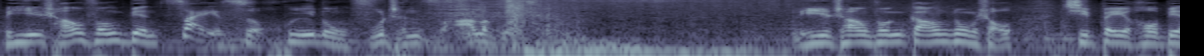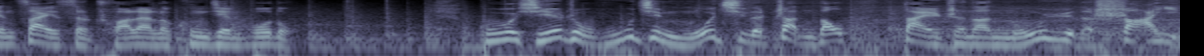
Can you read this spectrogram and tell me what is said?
李长风便再次挥动拂尘砸了过去。李长风刚动手，其背后便再次传来了空间波动，裹挟着无尽魔气的战刀，带着那浓郁的杀意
